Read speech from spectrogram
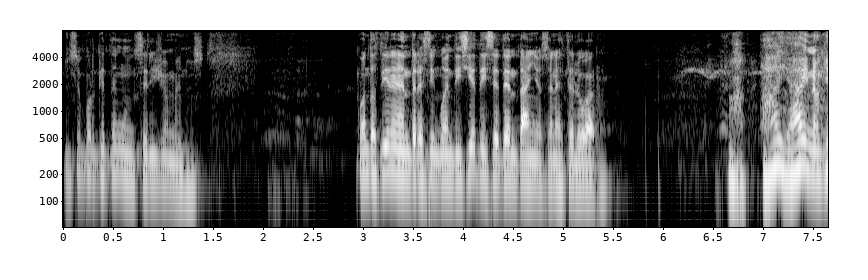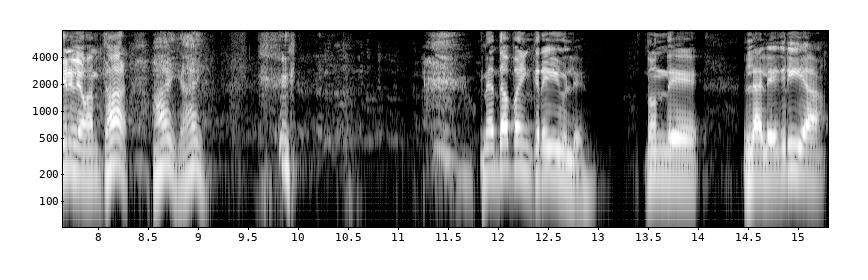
No sé por qué tengo un cerillo menos. ¿Cuántos tienen entre 57 y 70 años en este lugar? Ay, ay, no quieren levantar. Ay, ay. Una etapa increíble, donde la alegría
